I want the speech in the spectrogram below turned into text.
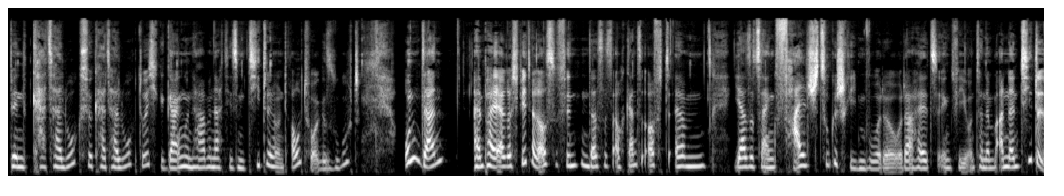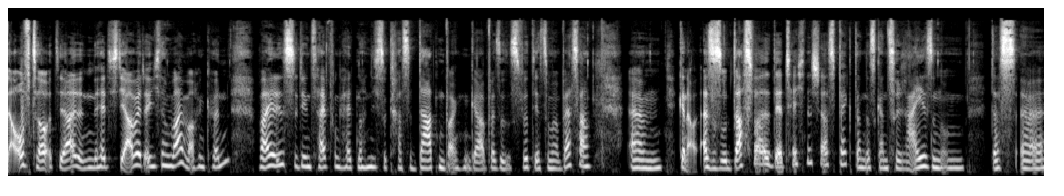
bin Katalog für Katalog durchgegangen und habe nach diesem Titel und Autor gesucht, um dann ein paar Jahre später rauszufinden, dass es auch ganz oft ähm, ja sozusagen falsch zugeschrieben wurde oder halt irgendwie unter einem anderen Titel auftaucht. Ja, dann hätte ich die Arbeit eigentlich nochmal machen können, weil es zu dem Zeitpunkt halt noch nicht so krasse Datenbanken gab. Also das wird jetzt immer besser. Ähm, genau, also so das war der technische Aspekt, dann das ganze Reisen, um das äh,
